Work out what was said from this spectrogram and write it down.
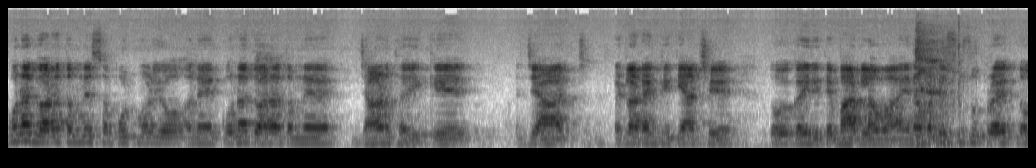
કોના દ્વારા તમને સપોર્ટ મળ્યો અને કોના દ્વારા તમને જાણ થઈ કે જે આ એટલા ટાઈમથી ત્યાં છે તો કઈ રીતે બહાર લાવવા? એના માટે શું શું પ્રયત્નો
